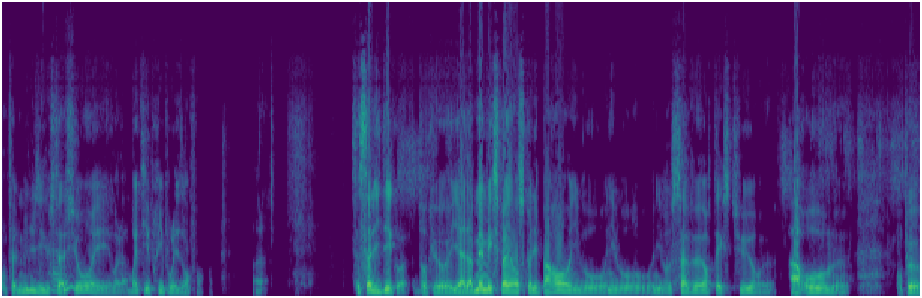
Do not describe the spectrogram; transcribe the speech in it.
On fait le menu dégustation ah et voilà, moitié prix pour les enfants. Voilà. C'est ça l'idée, quoi. Donc, euh, il y a la même expérience que les parents au niveau, au niveau, au niveau saveur, texture, euh, arôme. on peut,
